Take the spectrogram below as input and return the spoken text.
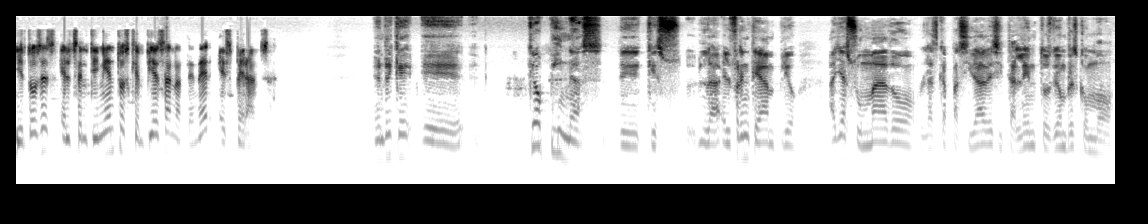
Y entonces el sentimiento es que empiezan a tener esperanza. Enrique, eh, ¿qué opinas de que el Frente Amplio haya sumado las capacidades y talentos de hombres como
